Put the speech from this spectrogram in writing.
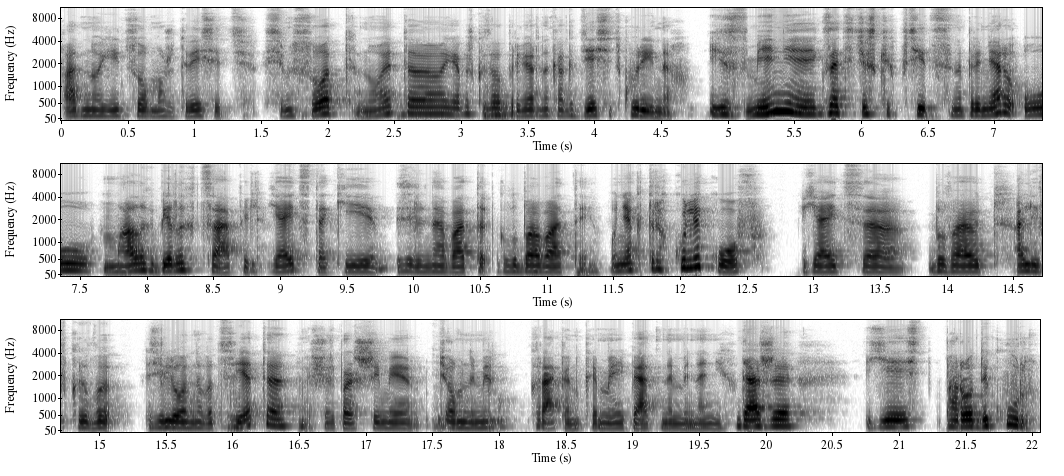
Одно яйцо может весить 700, но это, я бы сказала, примерно как 10 куриных. Из менее экзотических птиц, например, у малых белых цапель яйца такие зеленовато-голубоватые. У некоторых куликов Яйца бывают оливкового зеленого цвета, еще с большими темными крапинками и пятнами на них. Даже есть породы кур,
